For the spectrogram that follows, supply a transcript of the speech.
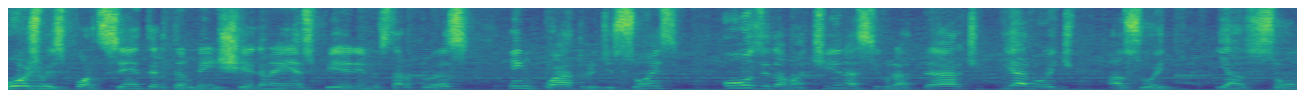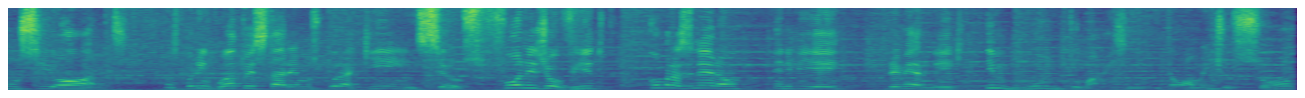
Hoje o Sport Center também chega na ESPN no Star Plus em quatro edições: 11 da matina, 5 da tarde e à noite, às 8 e às 11 horas. Mas por enquanto estaremos por aqui em seus fones de ouvido com Brasileirão, NBA, Premier League e muito mais. Então aumente o som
